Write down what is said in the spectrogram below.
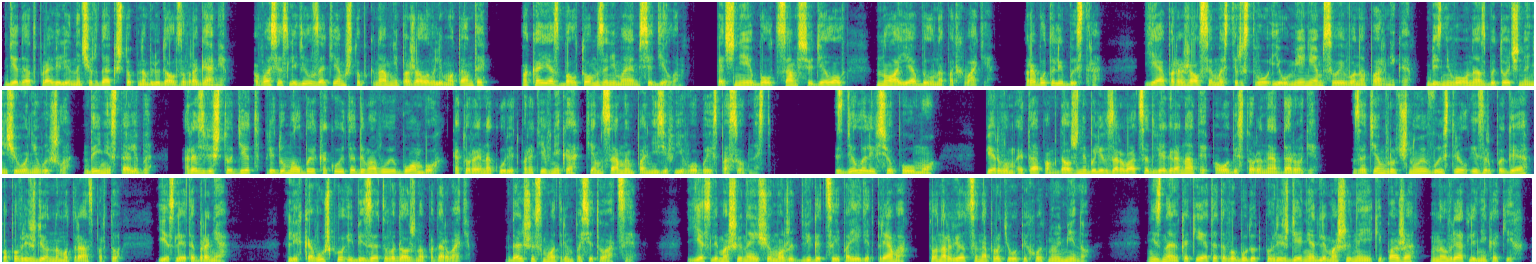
Деда отправили на чердак, чтоб наблюдал за врагами. Вася следил за тем, чтобы к нам не пожаловали мутанты, пока я с Болтом занимаемся делом. Точнее, Болт сам все делал, ну а я был на подхвате. Работали быстро. Я поражался мастерству и умением своего напарника. Без него у нас бы точно ничего не вышло. Да и не стали бы. Разве что дед придумал бы какую-то дымовую бомбу, которая накурит противника, тем самым понизив его боеспособность. Сделали все по уму. Первым этапом должны были взорваться две гранаты по обе стороны от дороги. Затем вручную выстрел из РПГ по поврежденному транспорту, если это броня. Легковушку и без этого должно подорвать. Дальше смотрим по ситуации. Если машина еще может двигаться и поедет прямо, то нарвется на противопехотную мину. Не знаю, какие от этого будут повреждения для машины и экипажа, но вряд ли никаких.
